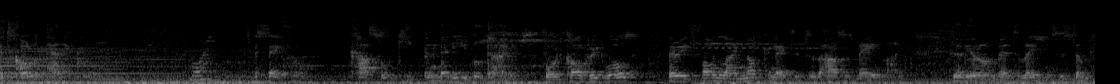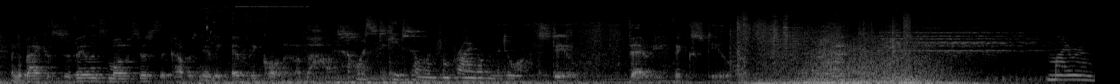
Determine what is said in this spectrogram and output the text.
It's called a panic room. What? A safe room. Castle keep in medieval times. Poured concrete walls, buried phone line not connected to the house's main line. You have your own ventilation system and a bank of surveillance monitors that covers nearly every corner of the house. What's to keep someone from prying open the door? Steel. Very thick steel. My room.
